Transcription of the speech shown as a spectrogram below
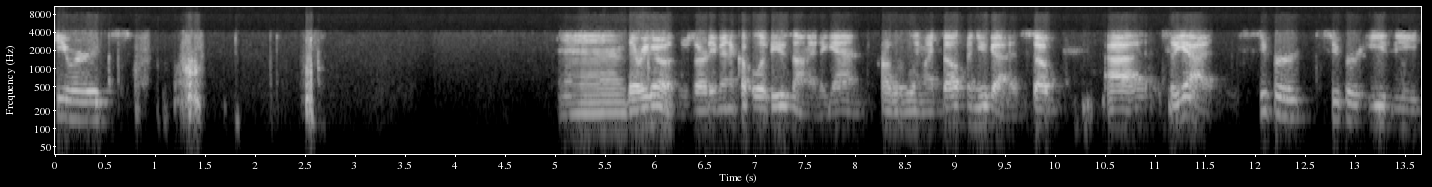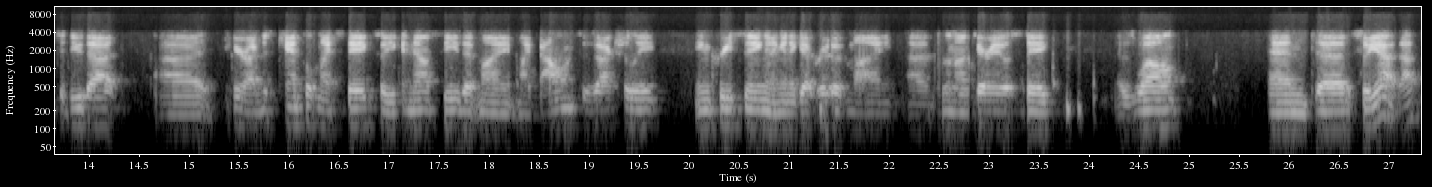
keywords. And there we go. There's already been a couple of views on it. Again, probably myself and you guys. So, uh, so yeah, super, super easy to do that. Uh, here, I've just canceled my stake, so you can now see that my, my balance is actually increasing. I'm going to get rid of my uh, Ontario stake as well. And uh, so, yeah, that's,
